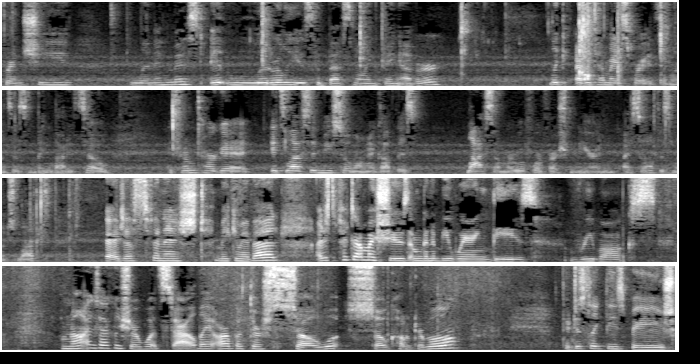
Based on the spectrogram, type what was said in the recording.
Frenchy linen mist. It literally is the best smelling thing ever like every time I spray it, someone says something about it. So it's from Target. It's lasted me so long. I got this last summer before freshman year and I still have this much left. I just finished making my bed. I just picked out my shoes. I'm going to be wearing these Reeboks. I'm not exactly sure what style they are, but they're so, so comfortable. They're just like these beige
